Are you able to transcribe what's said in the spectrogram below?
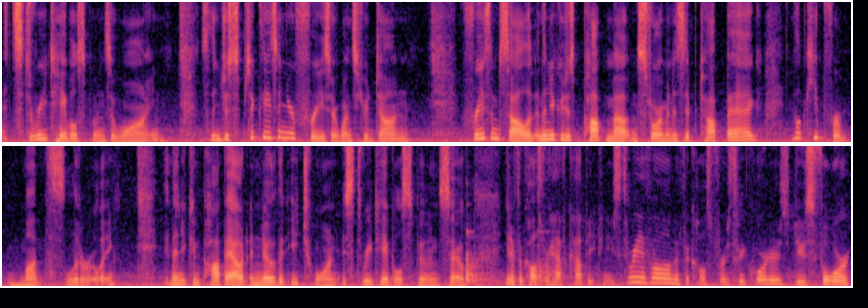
it's three tablespoons of wine. So then just stick these in your freezer once you're done. Freeze them solid, and then you can just pop them out and store them in a zip top bag. They'll keep for months, literally. And then you can pop out and know that each one is three tablespoons. So, you know, if it calls for half cup, you can use three of them. If it calls for three quarters, use four.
